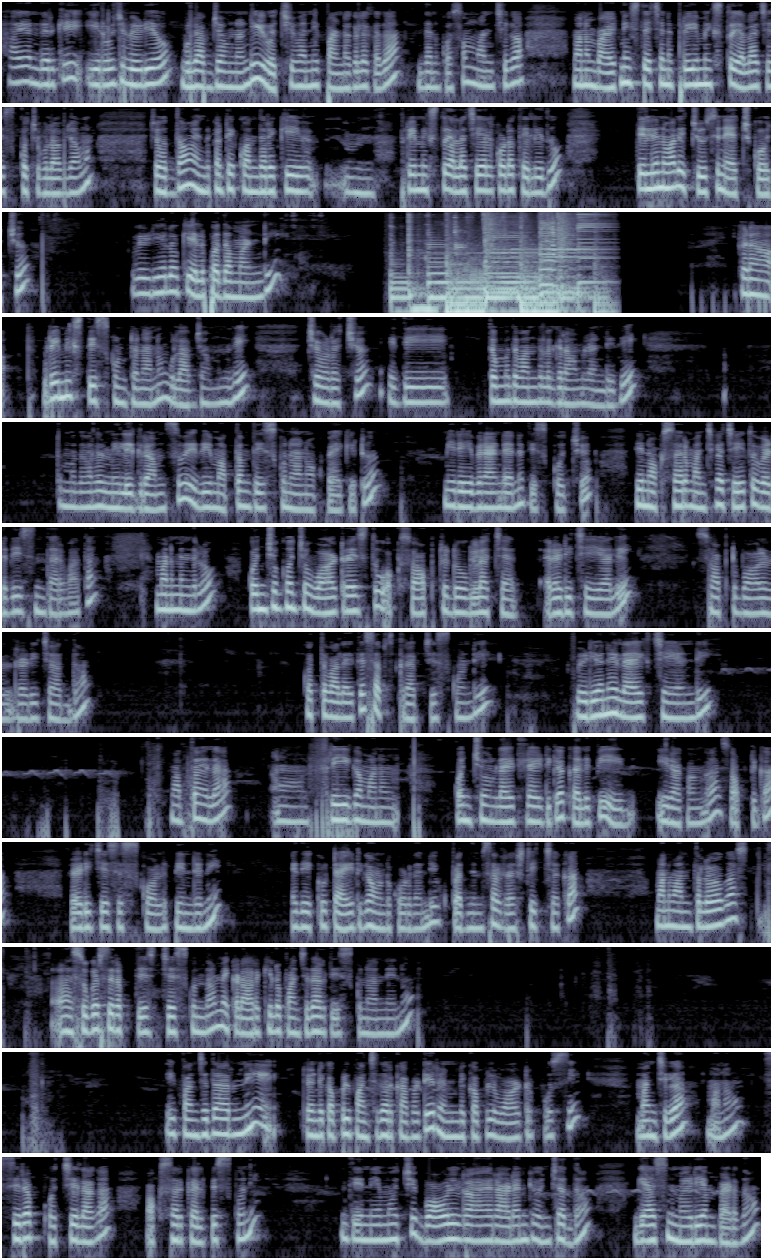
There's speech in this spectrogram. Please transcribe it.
Hi అందరికీ. ఈరోజు video gulab jamun అండి. వచ్చేవన్నీ పండగలే కదా. దానికోసం మంచిగా మనం బయట నుంచి తెచ్చిన ప్రీమిక్స్తో ఎలా చేసుకోవచ్చు గులాబ్ జామున్? చూద్దాం. ఎందుకంటే కొందరికి ప్రీమిక్స్తో ఎలా చేయాలో కూడా తెలీదు. తెలియని వాళ్ళు ఇది చూసి నేర్చుకోవచ్చు. వీడియోలోకి వెళ్ళిపోదామండి. ఇక్కడ ప్రీమిక్స్ తీసుకుంటున్నాను గులాబ్ జామున్ది. చూడొచ్చు. ఇది తొమ్మిది వందల గ్రాములండి ఇది. తొమ్మిది వందల మిలీగ్రామ్స్ ఇది మొత్తం తీసుకున్నాను ఒక ప్యాకెట్. మీరు ఏ బ్రాండ్ అయినా తీసుకోవచ్చు. దీన్ని ఒకసారి మంచిగా చేతితో విడదీసిన తర్వాత మనం ఇందులో కొంచెం కొంచెం వాటర్ వేస్తూ ఒక సాఫ్ట్ డోగ్లా చే రెడీ చేయాలి. సాఫ్ట్ బాల్ రెడీ చేద్దాం. కొత్త వాళ్ళైతే సబ్స్క్రైబ్ చేసుకోండి. వీడియోని లైక్ చేయండి. మొత్తం ఇలా ఫ్రీగా మనం కొంచెం లైట్ లైట్గా కలిపి ఈ రకంగా సాఫ్ట్గా రెడీ చేసేసుకోవాలి పిండిని. ఇది ఎక్కువ టైట్గా ఉండకూడదండి. ఒక పది నిమిషాలు రెస్ట్ ఇచ్చాక మనం అంతలోగా షుగర్ సిరప్ చేసుకుందాం. ఇక్కడ అరకిలో పంచదార తీసుకున్నాను నేను. ఈ పంచదారని రెండు కప్పులు పంచదార కాబట్టి రెండు కప్పులు వాటర్ పోసి మంచిగా మనం సిరప్ వచ్చేలాగా ఒకసారి కలిపేసుకొని దీన్ని ఏమొచ్చి బౌల్ రా రావడానికి ఉంచేద్దాం. గ్యాస్ని మీడియం పెడదాం.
